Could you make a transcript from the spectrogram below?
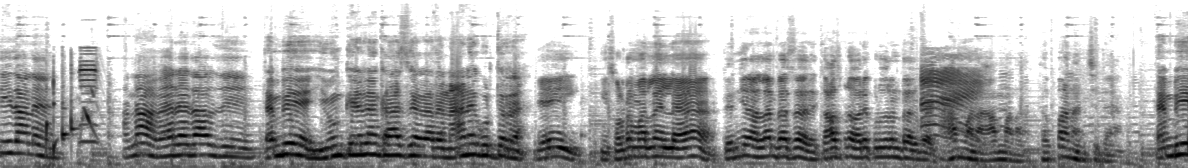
டீ தானே. அண்ணா வேற ஏதாவது? தம்பி இவங்க எல்லாம் காசு கேட்காத நானே கொடுத்துட்றேன். டேய் நீ சொல்ற மாதிரிலாம் இல்ல. தெரிஞ்ச நல்லா பேசாரு காசு கூட அவரே கொடுக்குறேன்றாரு பாரு. ஆமாண்ணா ஆமாண்ணா. தப்பா நினைச்சிட்டேன். தம்பி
